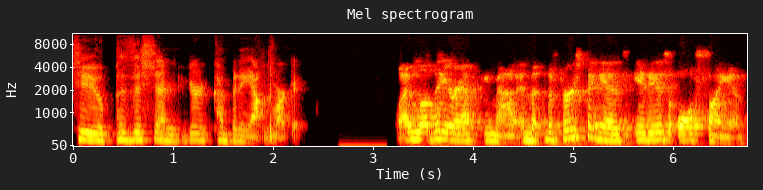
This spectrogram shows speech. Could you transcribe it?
to position your company out in the market well, I love that you're asking that. And the, the first thing is, it is all science.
